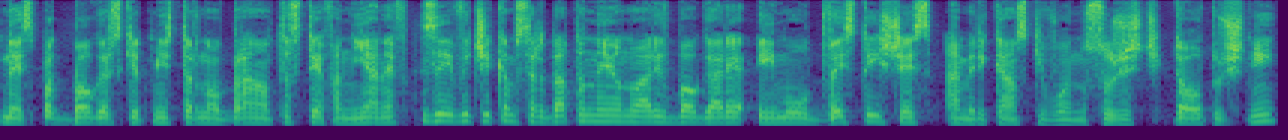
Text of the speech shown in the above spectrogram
Днес пък българският министр на отбраната Стефан Янев заяви, че към средата на януари в България е имало 206 американски военнослужащи. Той уточни,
